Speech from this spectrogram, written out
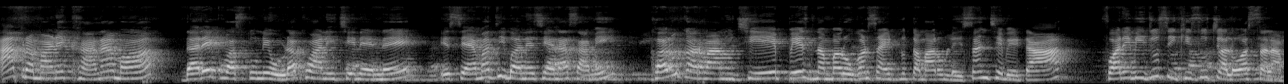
આ પ્રમાણે ખાનામાં દરેક વસ્તુને ઓળખવાની છે ને એને એ શેમાંથી બને છે એના સામે ખરું કરવાનું છે. પેજ નંબર ઓગણસાઠનું તમારું લેસન છે બેટા. ફરી બીજું શીખીશું. ચલો, અસલામ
